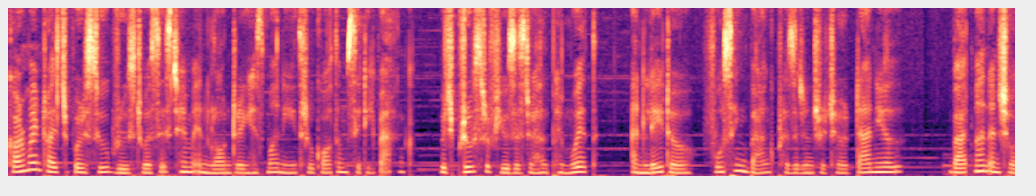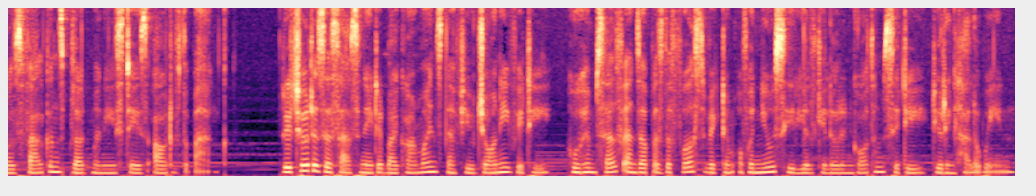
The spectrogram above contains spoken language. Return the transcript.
Carmine tries to pursue Bruce to assist him in laundering his money through Gotham City Bank, which Bruce refuses to help him with, and later, forcing bank president Richard Daniel, Batman ensures Falcone's blood money stays out of the bank. Richard is assassinated by Carmine's nephew Johnny Vitti, who himself ends up as the first victim of a new serial killer in Gotham City during Halloween.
